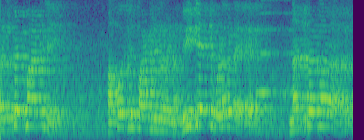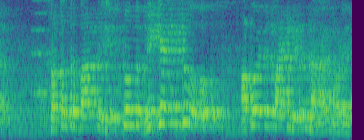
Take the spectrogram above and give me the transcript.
ರೆಸ್ಪೆಕ್ಟ್ ಮಾಡ್ತೀನಿ. ಅಪೋಸಿಷನ್ ಪಾರ್ಟಿ ಲೀಡರ್ಗಳನ್ನ ಬಿಜೆಪಿ ಒಳಗಡೆ ನನ್ನ ಪ್ರಕಾರ ಸ್ವತಂತ್ರ ಭಾರತದಲ್ಲಿ ಇಷ್ಟೊಂದು ವೀಕೆಸ್ಟ್ ಅಪೋಸಿಷನ್ ಪಾರ್ಟಿ ಲೀಡರ್ ನಾನು ನೋಡಿಲ್ಲ.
